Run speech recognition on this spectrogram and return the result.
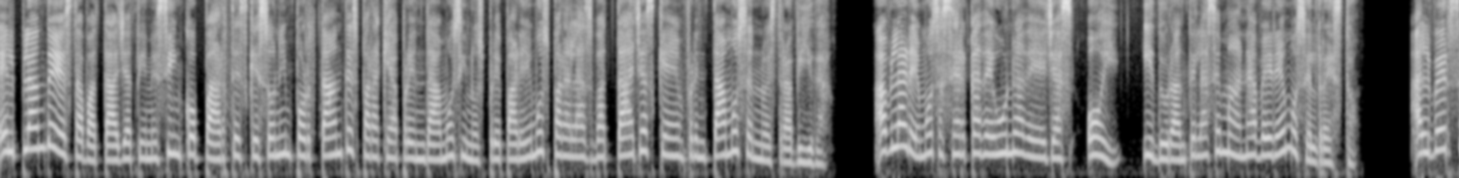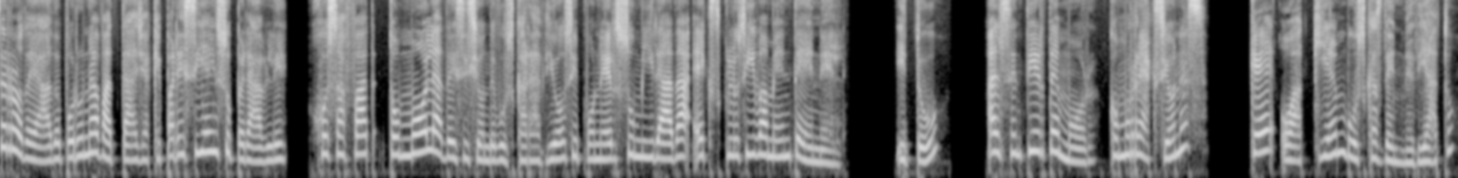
El plan de esta batalla tiene cinco partes que son importantes para que aprendamos y nos preparemos para las batallas que enfrentamos en nuestra vida. Hablaremos acerca de una de ellas hoy y durante la semana veremos el resto. Al verse rodeado por una batalla que parecía insuperable, Josafat tomó la decisión de buscar a Dios y poner su mirada exclusivamente en Él. ¿Y tú? Al sentir temor, ¿cómo reaccionas? ¿Qué o a quién buscas de inmediato?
